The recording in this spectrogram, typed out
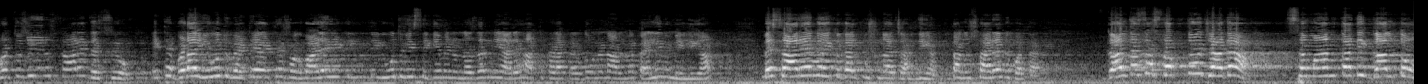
ਹੁਣ ਤੁਸੀਂ ਮੈਨੂੰ ਸਾਰੇ ਦੱਸਿਓ, ਇੱਥੇ ਬੜਾ ਯੂਥ ਬੈਠਿਆ, ਇੱਥੇ ਫਗਵਾੜੇ ਦੀ ਟੀਮ ਤੇ ਯੂਥ ਵੀ ਸੀਗੇ, ਮੈਨੂੰ ਨਜ਼ਰ ਨਹੀਂ ਆ ਰਹੇ, ਹੱਥ ਖੜਾ ਕਰ ਦਿਓ ਉਹਨਾਂ ਨਾਲ ਮੈਂ ਪਹਿਲੇ ਵੀ ਮਿਲੀ ਆ ਮੈਂ ਸਾਰਿਆਂ ਨੂੰ ਇੱਕ ਗੱਲ ਪੁੱਛਣਾ ਚਾਹੁੰਦੀ ਹਾਂ, ਤੁਹਾਨੂੰ ਸਾਰਿਆਂ ਨੂੰ ਪਤਾ ਗੱਲ ਦੱਸਾਂ ਸਭ ਤੋਂ ਜ਼ਿਆਦਾ ਸਮਾਨਤਾ ਦੀ ਗੱਲ ਤੋਂ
